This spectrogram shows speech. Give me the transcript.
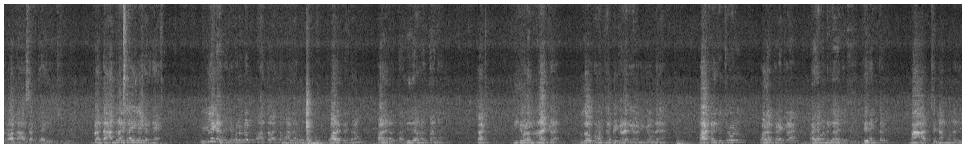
తర్వాత ఆసక్తి గాయి ఇప్పుడు అంత ఆంధ్ర సాయిలే కదా వీళ్ళే కదా. ఎవరు అంత వాళ్ళకి వాళ్ళ పెత్తనం వాళ్ళ నడుస్తారు నీదే నడుస్తాను నీకు ఎవడన్నా ఇక్కడ? ఉదవకుమార్ చెప్పి ఇక్కడ నీకు- ఉండనా వాడు అక్కడికి వచ్చినోడు వాడు అక్కడ ఎక్కడ? భయమండలా దీని ఎక్కుతాడు? మా చిన్నమ్మ ఉన్నది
